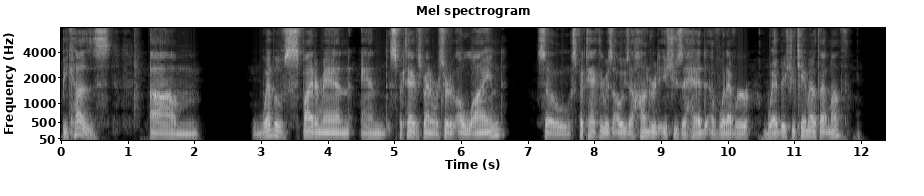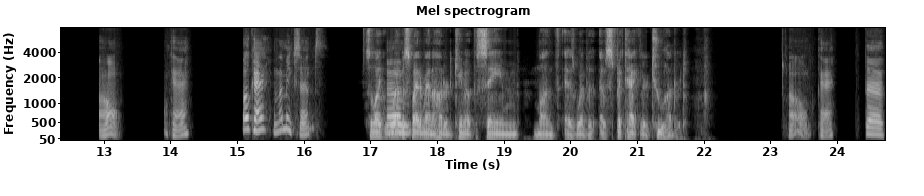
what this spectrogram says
because um, Web of Spider-Man and Spectacular Spider-Man were sort of aligned. So Spectacular was always a hundred issues ahead of whatever Web issue came out that month. Oh. Okay. Okay, well, that makes sense. So like Web Um, of Spider-Man 100 came out the same month as Web of, Spectacular 200. Oh, okay. The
